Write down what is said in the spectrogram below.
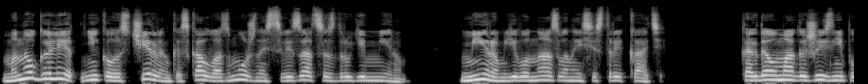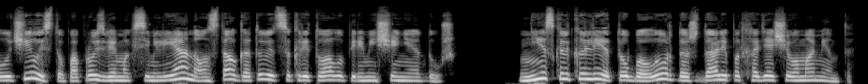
Много лет Николас Червинг искал возможность связаться с другим миром миром его названной сестры Кати. Когда у мага жизни получилось, то по просьбе Максимилиана он стал готовиться к ритуалу перемещения душ. Несколько лет оба лорда ждали подходящего момента.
